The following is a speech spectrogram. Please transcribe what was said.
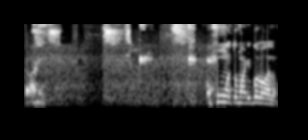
કાણી શું હતું મારી? બોલો હાલો.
